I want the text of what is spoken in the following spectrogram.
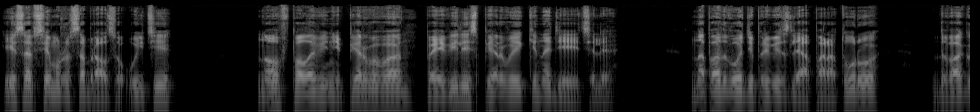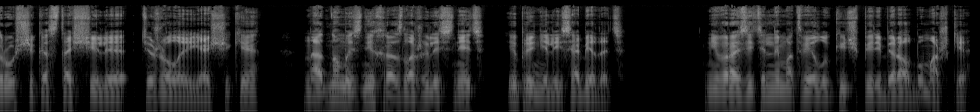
и совсем уже собрался уйти, но в половине первого появились первые кинодеятели. На подводе привезли аппаратуру, два грузчика стащили тяжелые ящики, на одном из них разложили снеть и принялись обедать невыразительный Матвей Лукич перебирал бумажки,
